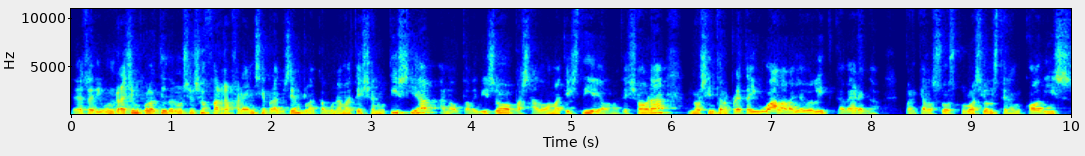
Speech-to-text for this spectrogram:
És a dir, un règim col·lectiu d'enunciació fa referència, per exemple, que una mateixa notícia en el televisor passada al mateix dia i a la mateixa hora no s'interpreta igual a Valladolid que a Berga, perquè les dues poblacions tenen codis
